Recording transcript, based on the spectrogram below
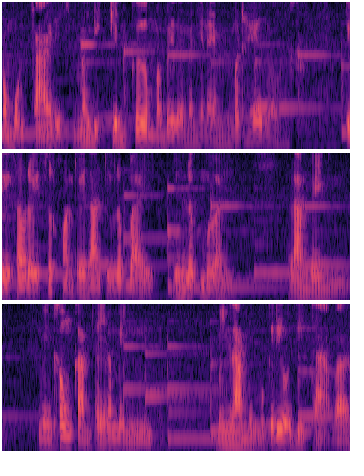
có mỗi cái để mày đi kiếm cơm mà bây giờ mày như này mất hết rồi. Từ sau đấy suốt khoảng thời gian từ lớp 7 đến lớp 10 là mình mình không cảm thấy là mình mình làm được một cái điều gì cả. Và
